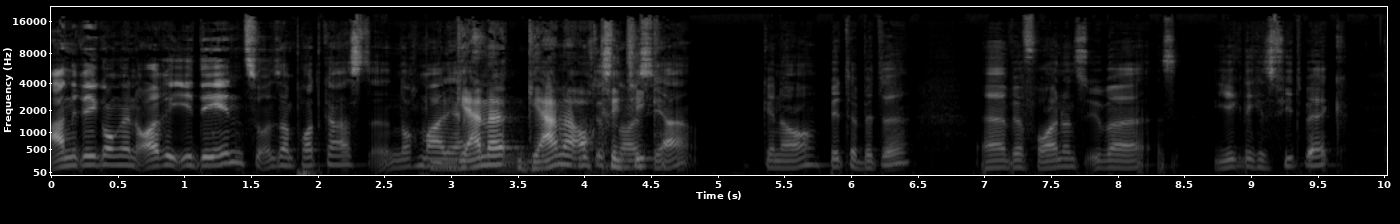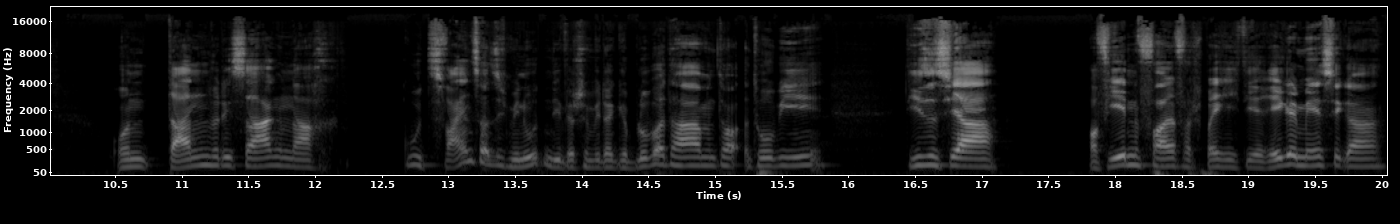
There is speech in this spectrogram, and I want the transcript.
Anregungen, eure Ideen zu unserem Podcast. Äh, Nochmal her- Gerne, gerne auch Kritik. Jahr. Genau, bitte, bitte. Äh, wir freuen uns über jegliches Feedback. Und dann würde ich sagen, nach gut 22 Minuten, die wir schon wieder geblubbert haben, To Tobi, dieses Jahr auf jeden Fall verspreche ich dir regelmäßiger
